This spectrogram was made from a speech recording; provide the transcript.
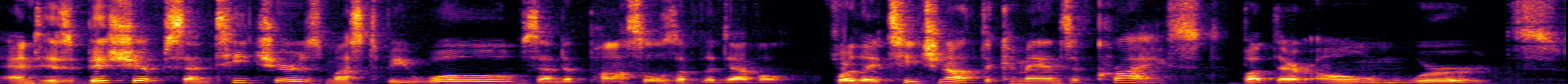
and his bishops and teachers must be wolves and apostles of the devil, for they teach not the commands of Christ, but their own words.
